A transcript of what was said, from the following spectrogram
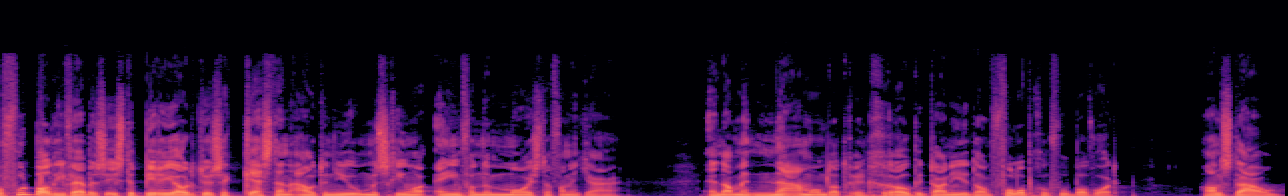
Voor voetballiefhebbers is de periode tussen kerst en oud en nieuw misschien wel een van de mooiste van het jaar. En dan met name omdat er in Groot-Brittannië dan volop gevoetbald wordt. Hans Douw,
